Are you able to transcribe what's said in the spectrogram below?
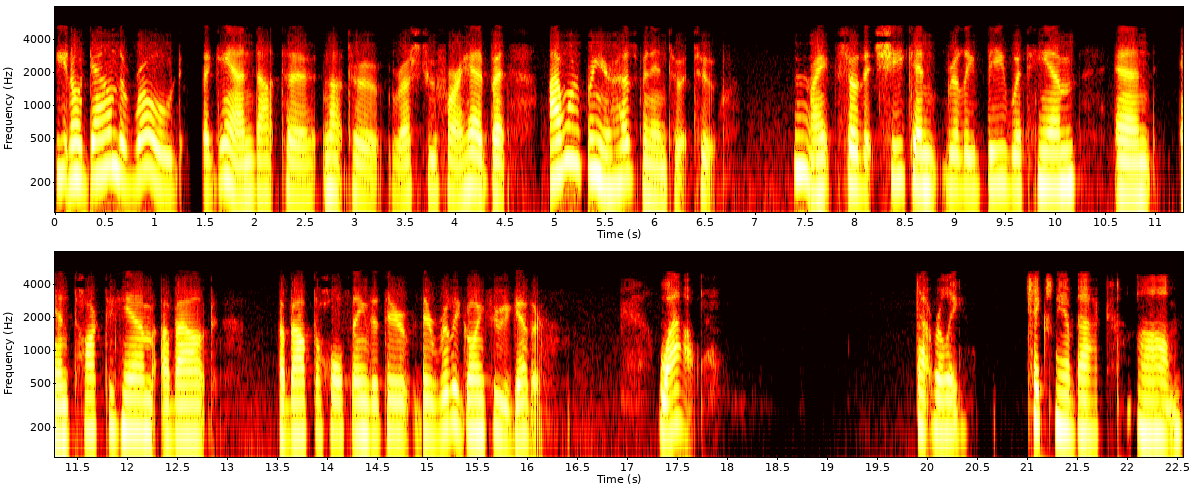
you know down the road again not to not to rush too far ahead but i want to bring your husband into it too hmm. right? So that she can really be with him and and talk to him about about the whole thing that they're they're really going through together wow that really takes me aback um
